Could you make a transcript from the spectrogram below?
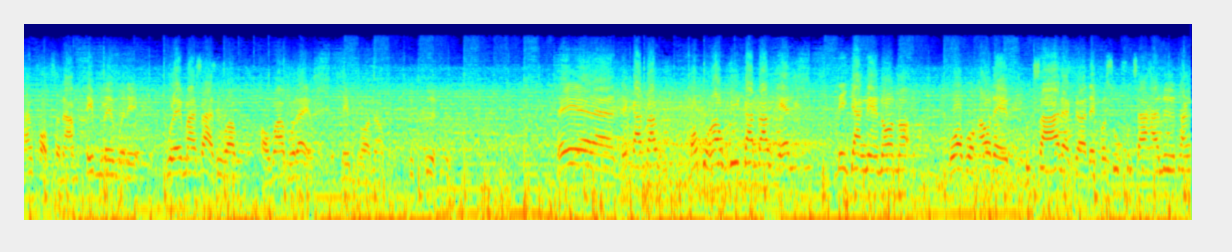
ทางขอบสนามเต็มเลยวันนี้ผู้ใดมาทราบที่ว่าเขามาผู้ได้เต็มก่อนนะคึกคืนแต่ในการวางของพวกเขามีการวางแผนในอย่างแน่นอนเนาะ เพราะว่าพวกเขาได้ปรึกษาแล้วก็ได้ประชุมปรึกษาหารือทั้ง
